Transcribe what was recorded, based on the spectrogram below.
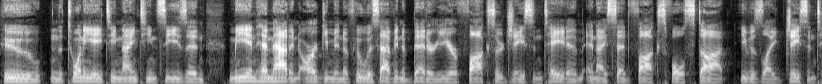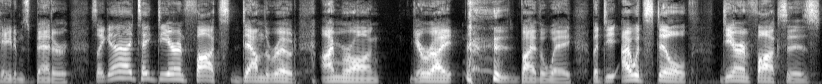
who in the 2018-19 season, me and him had an argument of who was having a better year, Fox or Jayson Tatum, and I said Fox full stop. He was like, Jayson Tatum's better. It's like, eh, I take De'Aaron Fox down the road. I'm wrong. You're right, by the way. But De- I would still De'Aaron Fox is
